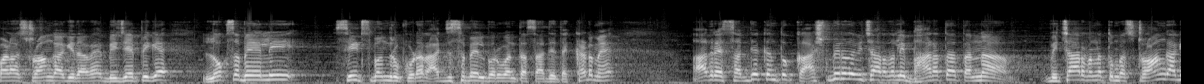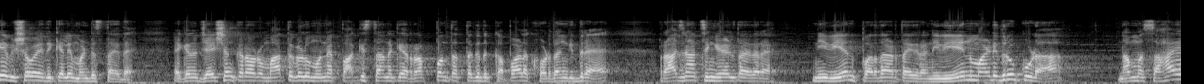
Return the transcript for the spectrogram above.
ಭಾಳ ಸ್ಟ್ರಾಂಗ್ ಆಗಿದ್ದಾವೆ ಬಿ ಜೆ ಪಿಗೆ ಲೋಕಸಭೆಯಲ್ಲಿ ಸೀಟ್ಸ್ ಬಂದರೂ ಕೂಡ ರಾಜ್ಯಸಭೆಯಲ್ಲಿ ಬರುವಂಥ ಸಾಧ್ಯತೆ ಕಡಿಮೆ. ಆದರೆ ಸದ್ಯಕ್ಕಂತೂ ಕಾಶ್ಮೀರದ ವಿಚಾರದಲ್ಲಿ ಭಾರತ ತನ್ನ ವಿಚಾರವನ್ನು ತುಂಬ ಸ್ಟ್ರಾಂಗ್ ಆಗಿ ವಿಶ್ವ ವೇದಿಕೆಯಲ್ಲಿ ಮಂಡಿಸ್ತಾ ಇದೆ. ಯಾಕೆಂದರೆ ಜಯಶಂಕರ್ ಅವರ ಮಾತುಗಳು ಮೊನ್ನೆ ಪಾಕಿಸ್ತಾನಕ್ಕೆ ರಪ್ ಅಂತ ತೆಗೆದು ಕಪಾಳಕ್ಕೆ ಹೊಡೆದಂಗಿದ್ರೆ ರಾಜನಾಥ್ ಸಿಂಗ್ ಹೇಳ್ತಾ ಇದ್ದಾರೆ ನೀವೇನು ಪರದಾಡ್ತಾ ಇದ್ದೀರಾ? ನೀವೇನು ಮಾಡಿದರೂ ಕೂಡ ನಮ್ಮ ಸಹಾಯ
